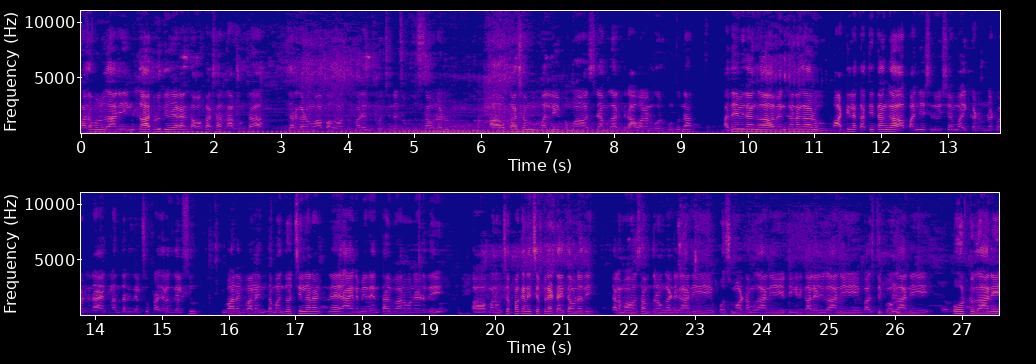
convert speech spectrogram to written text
పదవులు కానీ ఇంకా అభివృద్ధి చేయడానికి అవకాశాలు రాకుండా జరగడం ఆ భగవంతుడు మరి ఎందుకు వచ్చిందో చూపు చూస్తూ ఉన్నాడు. ఆ అవకాశం మళ్ళీ బొమ్మ శ్రీరామ్ గారికి రావాలని కోరుకుంటున్నా. అదేవిధంగా వెంకన్న గారు పార్టీలకు అతీతంగా పనిచేసిన విషయం ఇక్కడ ఉన్నటువంటి నాయకులందరికీ తెలుసు ప్రజలకు తెలుసు. ఇవాళ ఇవాళ ఇంతమంది వచ్చిందనంటే ఆయన మీద ఎంత అభిమానం అనేది మనం చెప్పకనే చెప్పినట్టు అయితే ఉన్నది. ఇలా మహాసముద్రం గండి కానీ పోస్టుమార్టం కానీ డిగ్రీ కాలేజ్ కానీ బస్ డిపో కానీ కోర్టు కానీ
